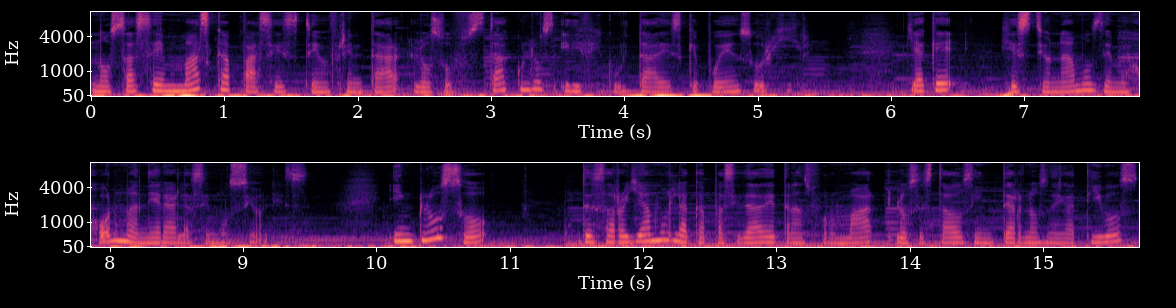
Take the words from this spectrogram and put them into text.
nos hace más capaces de enfrentar los obstáculos y dificultades que pueden surgir, ya que gestionamos de mejor manera las emociones. Incluso desarrollamos la capacidad de transformar los estados internos negativos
